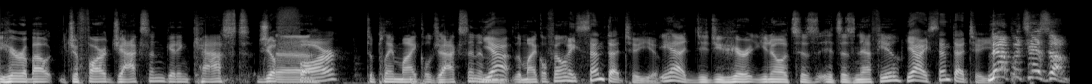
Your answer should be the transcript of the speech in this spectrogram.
You hear about Jafar Jackson getting cast? uh, Jafar? to play Michael Jackson in Yeah. the, the Michael film? I sent that to you. yeah. Did you hear? You know, it's his it's his nephew. Yeah, I sent that to you. Nepotism.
